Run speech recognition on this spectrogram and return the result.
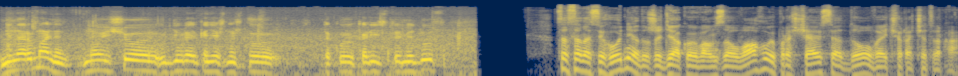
Ненормально, но еще удивляет, конечно, что такое количество медуз. Це все на сьогодні. Я дуже дякую вам за увагу і прощаюся до вечора четверга.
